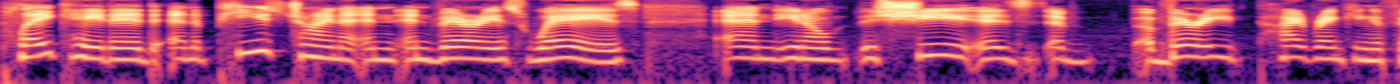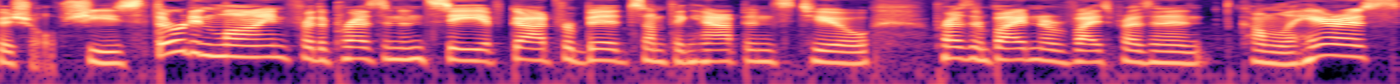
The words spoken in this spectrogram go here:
placated and appeased China in, in various ways. And, you know, she is a, a very high ranking official. She's third in line for the presidency if, God forbid, something happens to President Biden or Vice President Kamala Harris.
